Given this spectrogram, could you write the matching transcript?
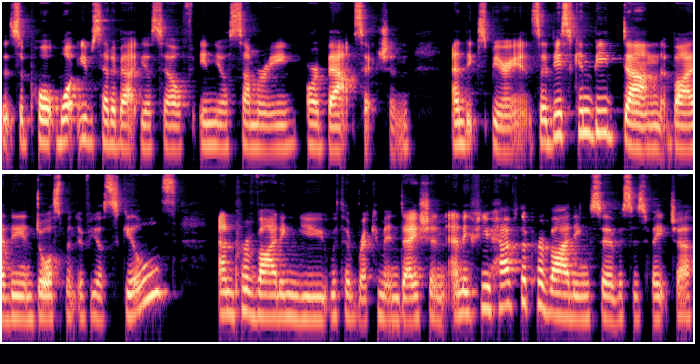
that support what you've said about yourself in your summary or about section and experience. So, this can be done by the endorsement of your skills and providing you with a recommendation. And if you have the providing services feature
